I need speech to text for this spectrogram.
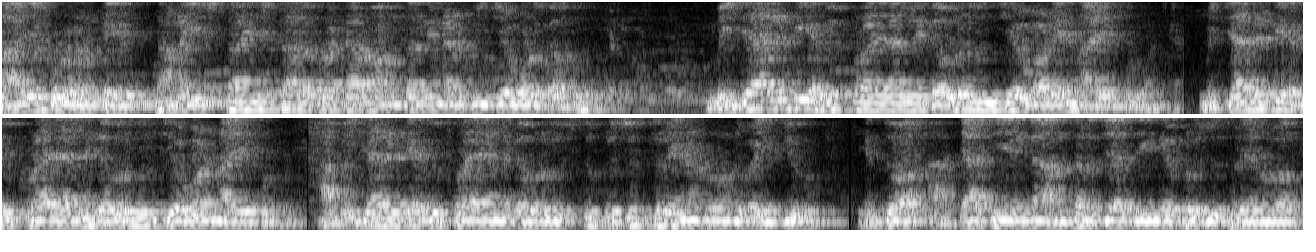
నాయకుడు అంటే తన ఇష్టాయిష్టాల ప్రకారం అందరినీ నడిపించేవాడు కాదు. మెజారిటీ అభిప్రాయాల్ని గౌరవించేవాడే నాయకుడు అంట. మెజారిటీ అభిప్రాయాల్ని గౌరవించేవాడు నాయకుడు. ఆ మెజారిటీ అభిప్రాయాలను గౌరవిస్తూ ప్రసిద్ధులైనటువంటి వైద్యులు ఎంతో జాతీయంగా అంతర్జాతీయంగా ప్రసిద్ధులైన వారు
